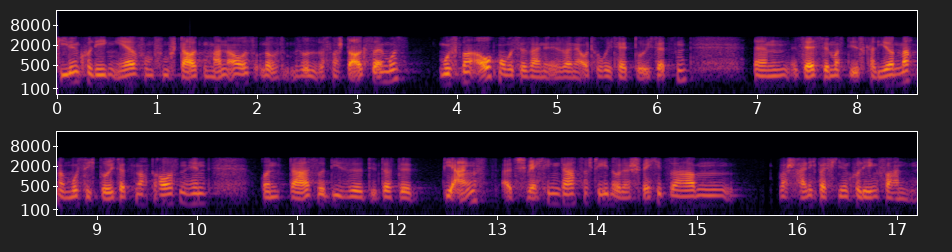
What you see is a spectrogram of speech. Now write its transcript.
vielen Kollegen eher vom, vom starken Mann aus, so, dass man stark sein muss muss man auch, man muss ja seine, seine Autorität durchsetzen. Ähm, selbst wenn man es deeskalieren macht, man muss sich durchsetzen nach draußen hin. Und da so diese, die, die, die Angst, als Schwächling dazustehen oder Schwäche zu haben, wahrscheinlich bei vielen Kollegen vorhanden.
